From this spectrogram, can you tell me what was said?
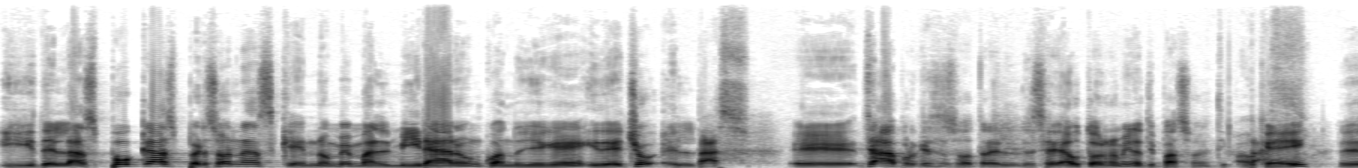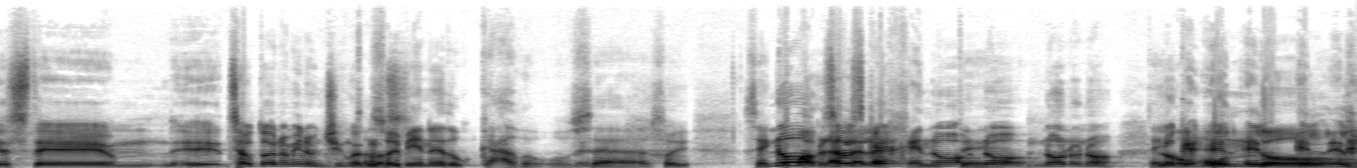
y de las pocas personas que no me malmiraron cuando llegué, y de hecho, el. Paso. Eh, ah, porque esa es otra, el, se autodenomina tipazo, ¿eh? Ok. Este, mm, eh, se autodenomina un chingo O de sea, cosas. soy bien educado, o sea, soy sé No, cómo hablarle a ¿sabes la qué? gente. No, no, no, no, no. Tengo el- mundo. el- el-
